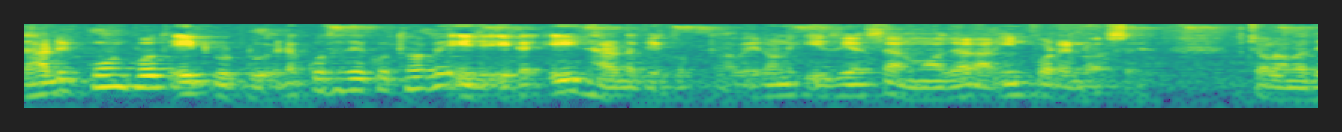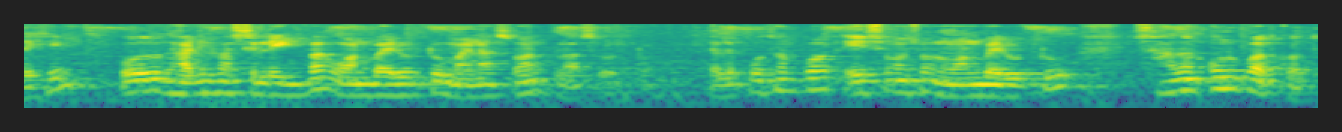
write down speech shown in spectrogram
ধারাটির কোন পথ এইট রুট টু এটা কোথা থেকে করতে হবে? এই যে, এটা এই ধারাটা দিয়ে করতে হবে। এটা অনেক ইজি আছে আর মজার আর ইম্পর্টেন্টও আছে। চলো আমরা দেখি। প্রথম ধারাটি ফার্স্টে লিখবা one by root two minus one plus root two তাহলে প্রথম পথ এই সমান সমান ওয়ান বাই রুট টু সাধারণ অনুপাত কত?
